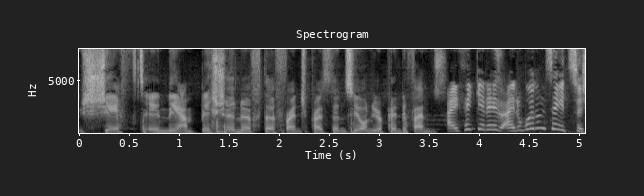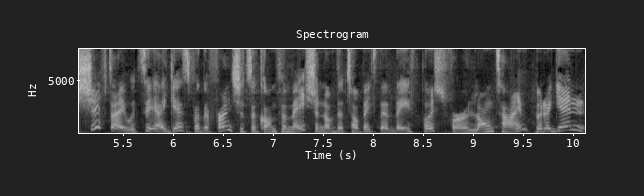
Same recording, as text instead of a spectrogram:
shift in the ambition of the French presidency on European defence? I think it is. I wouldn't say it's a shift. I would say, I guess, for the French, it's a confirmation of the topics that they've pushed for a long time. But again,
